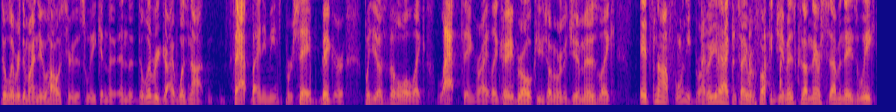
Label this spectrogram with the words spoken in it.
delivered to my new house here this week, and the and the delivery guy was not fat by any means per se, bigger, but he does the whole like lap thing, right? Like, hey, bro, can you tell me where the gym is? Like. It's not funny, brother. Yeah, I can tell you where the fucking gym is because I'm there seven days a week.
